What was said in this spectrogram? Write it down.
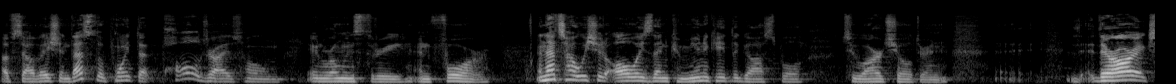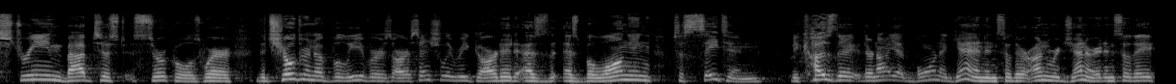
of salvation. That's the point that Paul drives home in Romans 3 and 4. And that's how we should always then communicate the gospel to our children. There are extreme Baptist circles where the children of believers are essentially regarded as, as belonging to Satan because they, they're not yet born again, and so they're unregenerate, and so they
